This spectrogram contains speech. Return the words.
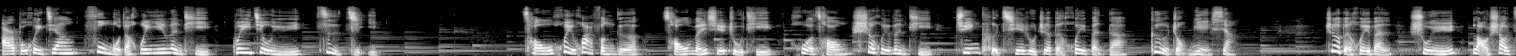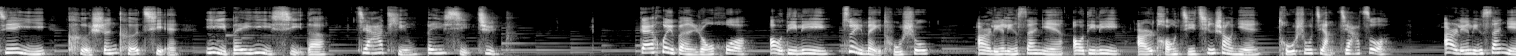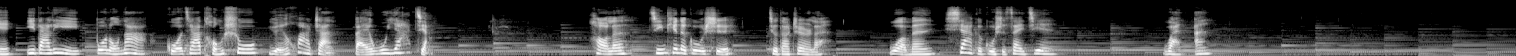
而不会将父母的婚姻问题归咎于自己。从绘画风格、从文学主题或从社会问题，均可切入这本绘本的各种面向。这本绘本属于老少皆宜、可深可浅、亦悲亦喜的家庭悲喜剧。该绘本荣获奥地利最美图书、二零零三年奥地利儿童及青少年图书奖佳作、二零零三年意大利波隆纳国家童书原画展白乌鸦奖。好了。今天的故事就到这儿了，我们下个故事再见，晚安。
